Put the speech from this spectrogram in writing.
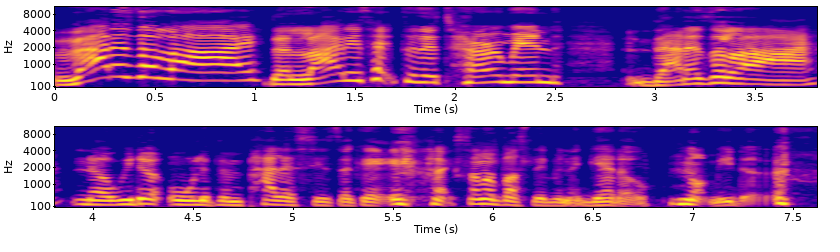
That is a lie. The lie detector determined that is a lie. No, we don't all live in palaces, okay? like some of us live in a ghetto. Not me though.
